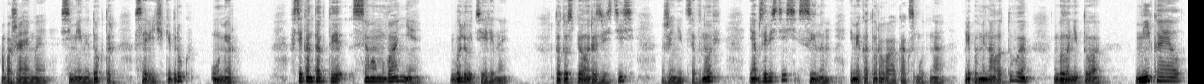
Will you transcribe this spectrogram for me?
обожаемый семейный доктор, советчик и друг, умер. Все контакты с самым Ванне были утеряны. Тот успел развестись, жениться вновь и обзавестись сыном, имя которого, как смутно припоминала Туве, было не то Микаэл,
